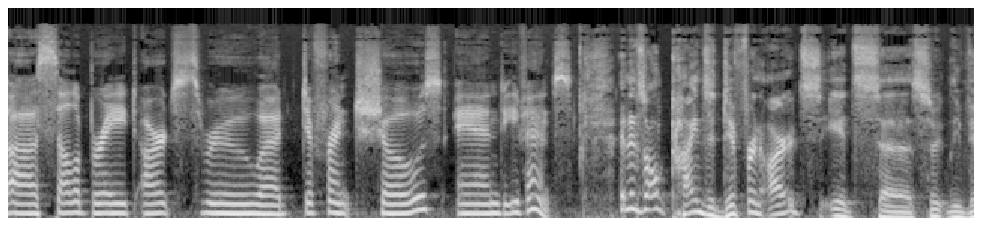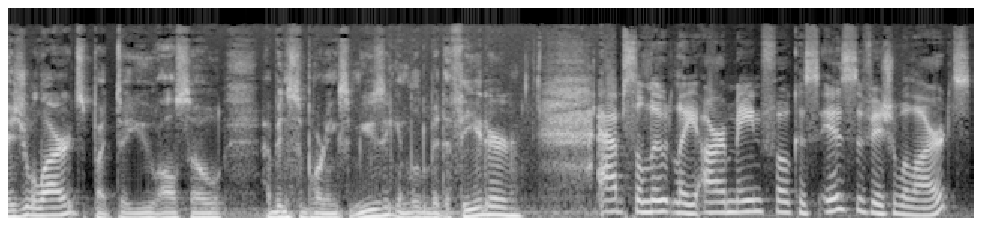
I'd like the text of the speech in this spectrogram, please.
uh, celebrate arts through uh, different shows and events. And it's all kinds of different arts. It's uh, certainly visual arts, but uh, you also have been supporting some music and a little bit of theater. Absolutely. Our main focus is the visual arts,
